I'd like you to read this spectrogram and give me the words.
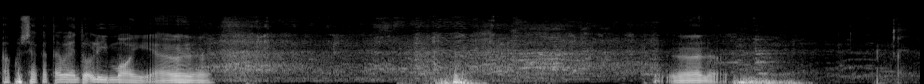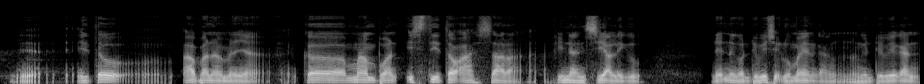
aku saya ketahui untuk limo ya no, no. Ya, itu apa namanya kemampuan istitoah secara finansial itu. Nek nenggon dhewe sik lumayan Kang. Nenggon dhewe kan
